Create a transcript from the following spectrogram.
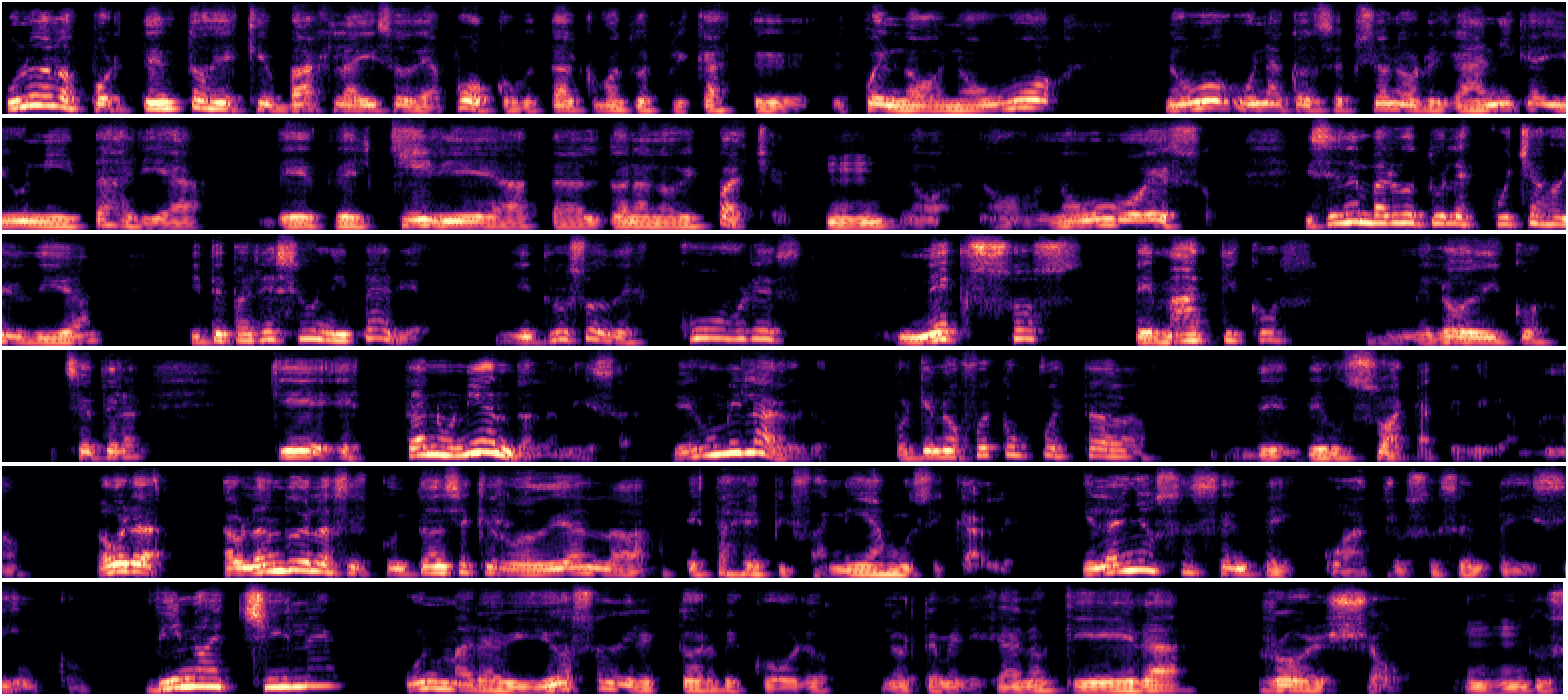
uno de los portentos es que Bach la hizo de a poco, tal como tú explicaste después. No, no, hubo, no hubo una concepción orgánica y unitaria desde el Kyrie hasta el Dona Novis Pacha. no, no, no hubo eso. Y sin embargo, tú la escuchas hoy día y te parece unitaria. Incluso descubres nexos temáticos, melódicos, etcétera, que están uniendo a la misa. Es un milagro, porque no fue compuesta de, un suácate, digamos, ¿no? Ahora, hablando de las circunstancias que rodean estas epifanías musicales, el año 64, 65, vino a Chile un maravilloso director de coro norteamericano que era Robert Shaw. tú,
